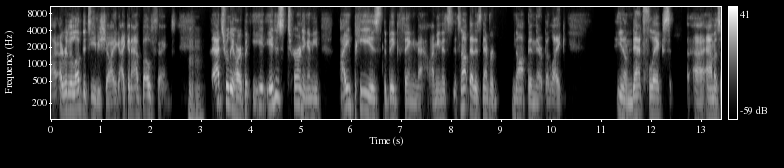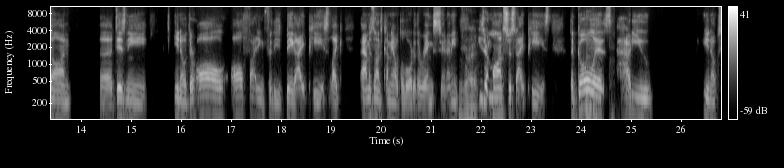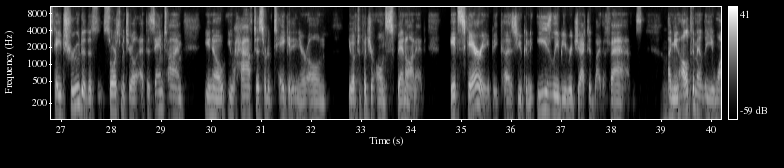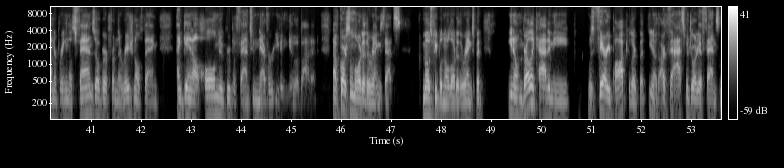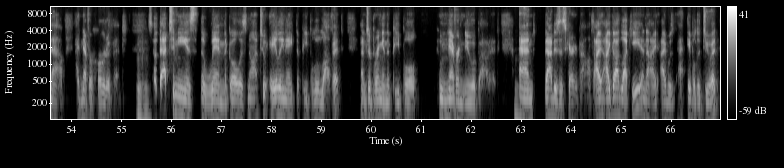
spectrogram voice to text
I, I really love the TV show. I, I can have both things. Mhm. That's really hard, but it, it is turning. I mean, IP is the big thing now. I mean, it's it's not that it's never not been there, but like, you know, Netflix, uh, Amazon, uh, Disney, you know, they're all all fighting for these big IPs. Like Amazon's coming out with the Lord of the Rings soon. I mean, Right. these are monstrous IPs. The goal is how do you, you know, stay true to the source material at the same time, you know, you have to sort of take it in your own, you have to put your own spin on it. It's scary because you can easily be rejected by the fans. Hmm. I mean, ultimately, you want to bring those fans over from the original thing and gain a whole new group of fans who never even knew about it. Now, of course, in Lord of the Rings, that's most people know Lord of the Rings, but you know, Umbrella Academy was very popular, but you know, our vast majority of fans now had never heard of it. Mhm. So that to me is the win. The goal is not to alienate the people who love it and to bring in the people who never knew about it. Hmm. And that is a scary balance. I, I got lucky and I, I was able to do it.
